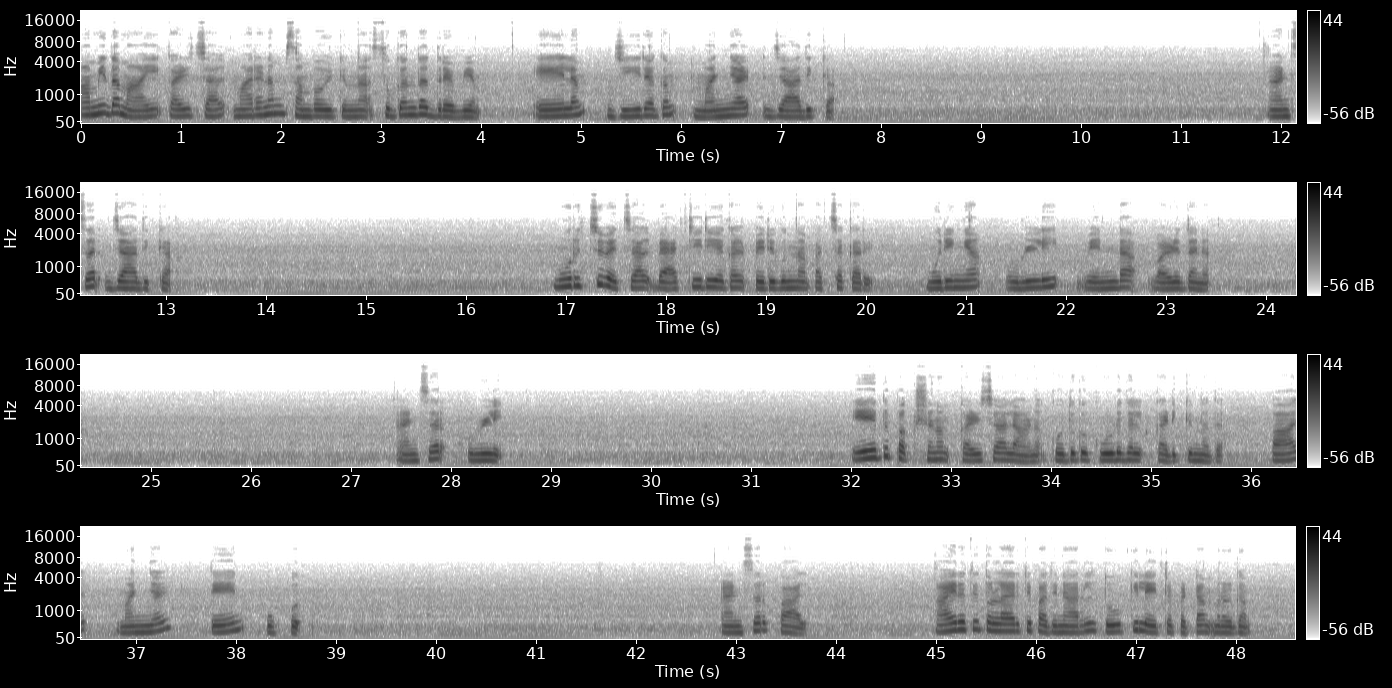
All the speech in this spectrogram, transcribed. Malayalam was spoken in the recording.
അമിതമായി കഴിച്ചാൽ മരണം സംഭവിക്കുന്ന സുഗന്ധദ്രവ്യം ഏലം ജീരകം മഞ്ഞൾ ജാതിക്ക. ആൻസർ ജാതിക്ക. മുറിച്ചു വെച്ചാൽ ബാക്ടീരിയകൾ പെരുകുന്ന പച്ചക്കറി മുരിങ്ങ ഉള്ളി വെണ്ട വഴുതന. ആൻസർ ഉള്ളി. ഏത് ഭക്ഷണം കഴിച്ചാലാണ് കൊതുക് കൂടുതൽ കടിക്കുന്നത്? പാൽ മഞ്ഞൾ തേൻ ഉപ്പ്. ആൻസർ പാൽ. ആയിരത്തി തൊള്ളായിരത്തി പതിനാറിൽ തൂക്കിലേറ്റപ്പെട്ട മൃഗം.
